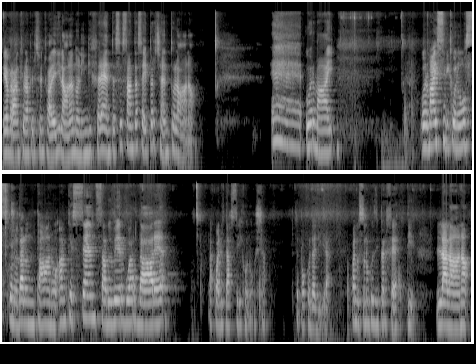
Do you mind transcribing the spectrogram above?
E avrà anche una percentuale di lana non indifferente, 66% lana. E ormai, ormai si riconoscono da lontano, anche senza dover guardare, la qualità si riconosce, c'è poco da dire. Quando sono così perfetti, la lana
